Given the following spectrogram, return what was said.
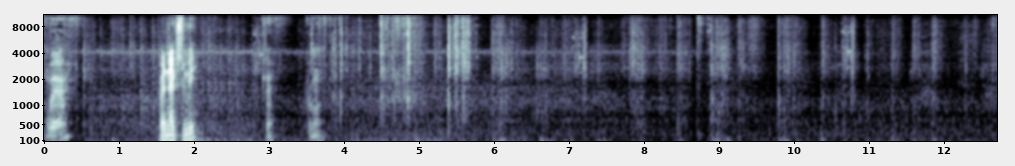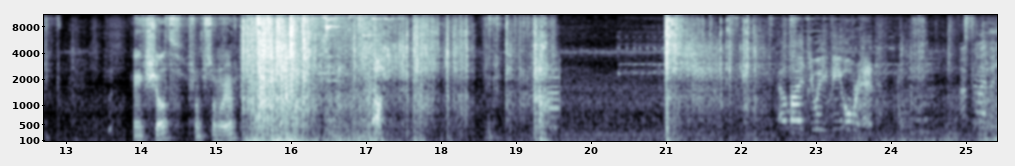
Where? Right next to me. Okay, come on. Getting shot from somewhere. Ah. Allied UAV overhead. I'm driving.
